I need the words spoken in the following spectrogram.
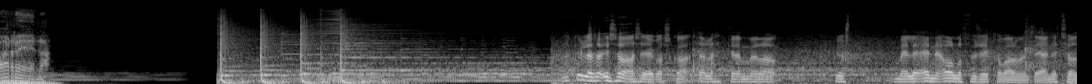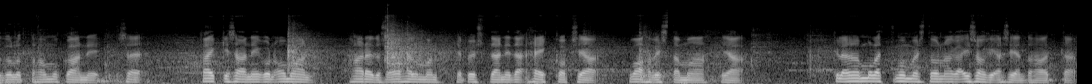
Areena. No kyllä se on iso asia, koska tällä hetkellä meillä on just meillä ei ennen ollut fysiikkavalmentaja ja nyt se on tullut tuohon mukaan, niin se kaikki saa niin kuin oman harjoitusohjelman ja pystytään niitä heikkouksia vahvistamaan. Ja kyllä se on mulle mun mielestä on aika isokin asia tuohon, että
